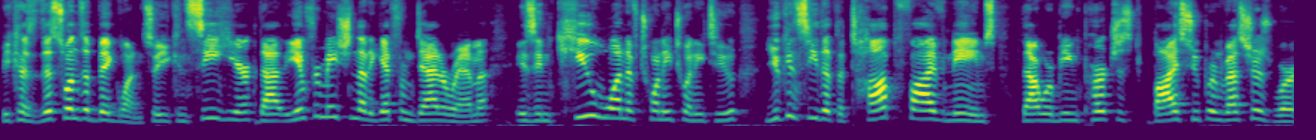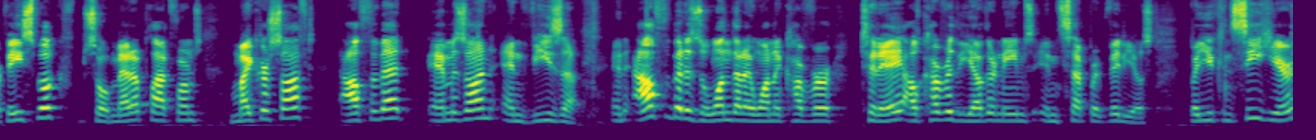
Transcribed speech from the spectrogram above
because this one's a big one. So you can see here that the information that I get from Dataroma is in Q1 of 2022. You can see that the top five names that were being purchased by super investors were Facebook, so Meta Platforms, Microsoft, Alphabet, Amazon, and Visa. And Alphabet is the one that I want to cover today. I'll cover the other names in separate videos. But you can see here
